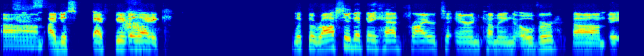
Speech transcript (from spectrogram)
Um, I just I feel wow. like with the roster that they had prior to Aaron coming over, um, it,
